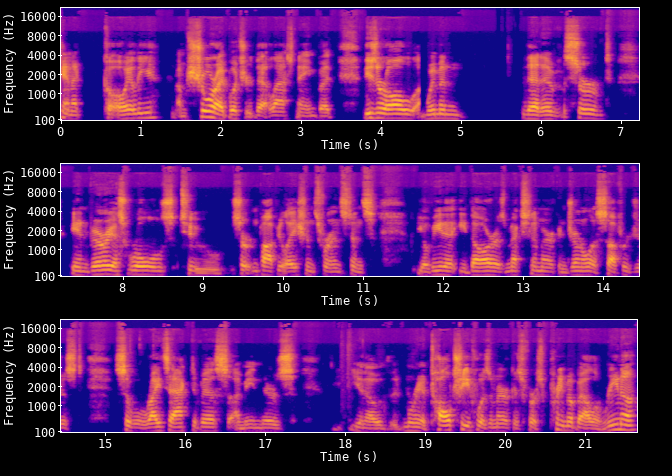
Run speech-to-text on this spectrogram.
Kennecoily. I'm sure I butchered that last name, but these are all women that have served in various roles to certain populations. For instance, Yovita Idar is Mexican American journalist, suffragist, civil rights activist. I mean, there's you know, Maria Tallchief was America's first prima ballerina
